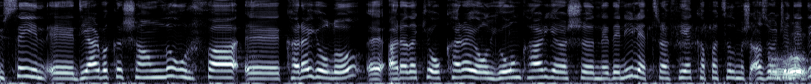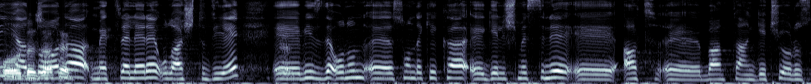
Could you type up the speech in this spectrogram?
Hüseyin, e, Diyarbakır Şanlıurfa e, karayolu, e, aradaki o karayol yoğun kar yağışı nedeniyle trafiğe kapatılmış. Az önce o, dedin ya doğada zaten... metrelere ulaştı diye. E, evet. Biz de onun e, son dakika e, gelişmesini e, alt e, banttan geçiyoruz.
